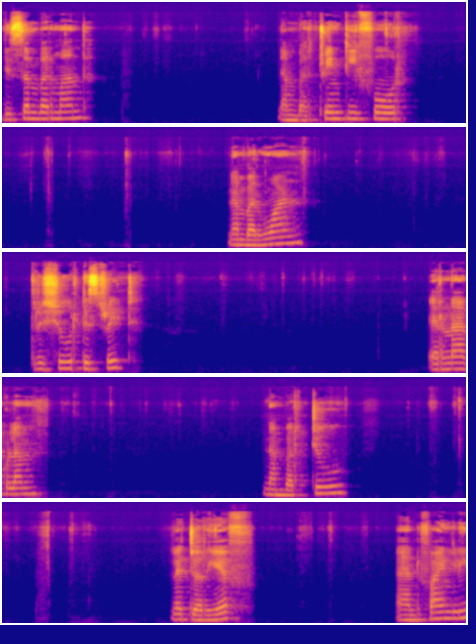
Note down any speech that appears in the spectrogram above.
December month number 24 number 1 thrissur district ernakulam number 2 letter f and finally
